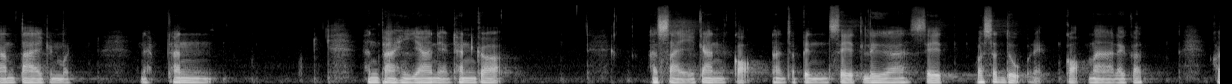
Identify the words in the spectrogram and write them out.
น้ำตายกันหมดนะท่านท่านพาหิยะเนี่ยท่านก็อาศัยการเกาะอาจจะเป็นเศษเรือ เศษวัสดุเนี่ยเกาะมาแล้วก็ ค่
